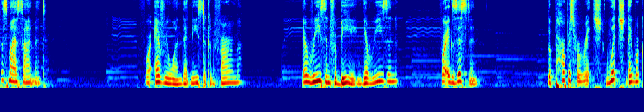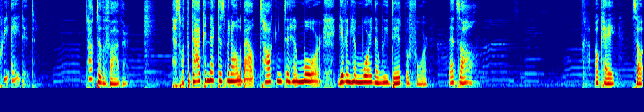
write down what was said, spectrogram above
This is my assignment for everyone that needs to confirm their reason for being, their reason for existing, the purpose for which, which they were created. Talk to the Father. That's what the God Connect has been all about talking to Him more, giving Him more than we did before. That's all. Okay, so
